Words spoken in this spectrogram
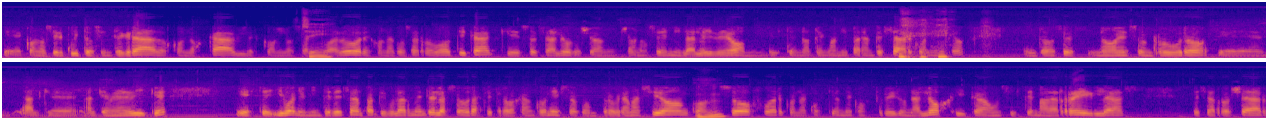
eh, con los circuitos integrados, con los cables, con los actuadores, con la cosa robótica, que eso es algo que yo, yo no sé ni la ley de Ohm, ¿viste? no tengo ni para empezar con eso, entonces no es un rubro eh, al, que, al que me dedique. Este, y bueno, me interesan particularmente las obras que trabajan con eso, con programación, con software, con la cuestión de construir una lógica, un sistema de reglas, desarrollar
